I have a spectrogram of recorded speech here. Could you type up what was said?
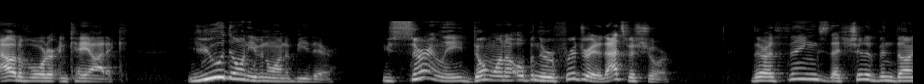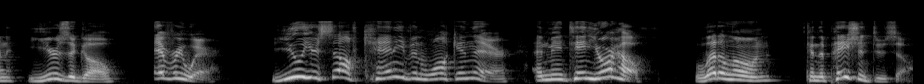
out of order and chaotic. You don't even want to be there. You certainly don't want to open the refrigerator, that's for sure. There are things that should have been done years ago everywhere. You yourself can't even walk in there and maintain your health, let alone can the patient do so.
